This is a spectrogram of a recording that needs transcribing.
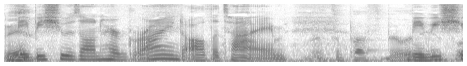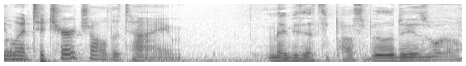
Maybe she was on her grind all the time. That's a possibility. Maybe she went to church all the time. Maybe that's a possibility as well.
